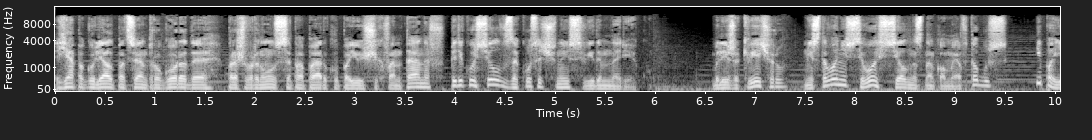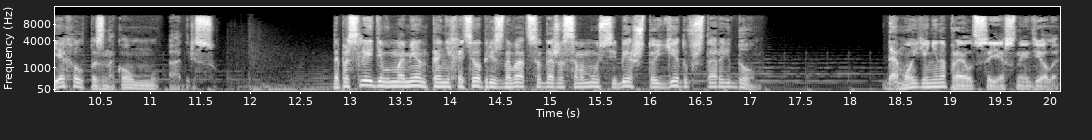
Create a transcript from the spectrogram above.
Я погулял по центру города, прошвырнулся по парку поющих фонтанов, перекусил в закусочной с видом на реку. Ближе к вечеру ни с того ни с сего сел на знакомый автобус и поехал по знакомому адресу. До последнего момента не хотел признаваться даже самому себе, что еду в старый дом. Домой я не направился, ясное дело,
